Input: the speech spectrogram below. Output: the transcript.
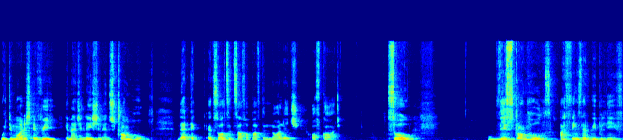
We demolish every imagination and stronghold that exalts itself above the knowledge of God. So these strongholds are things that we believe,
